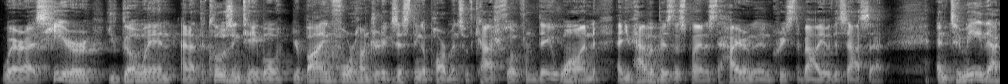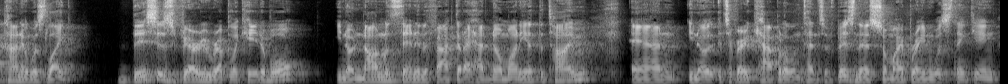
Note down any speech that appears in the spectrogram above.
Whereas here, you go in and at the closing table, you're buying 400 existing apartments with cash flow from day one, and you have a business plan as to how you're going to increase the value of this asset. And to me, that kind of was like, this is very replicatable you know, notwithstanding the fact that I had no money at the time. And, you know, it's a very capital intensive business. So my brain was thinking,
